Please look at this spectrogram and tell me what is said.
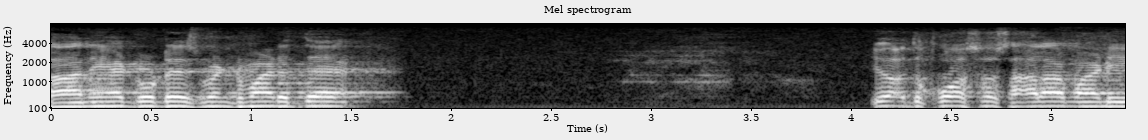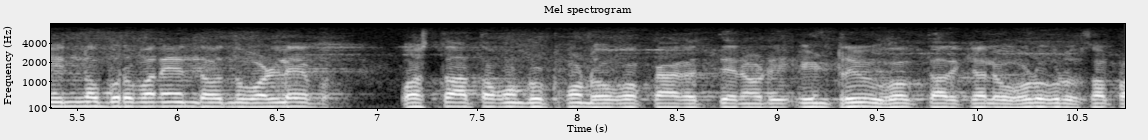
ತಾನೇ ಅಡ್ವರ್ಟೈಸ್ಮೆಂಟ್ ಅಯ್ಯೋ, ಅದಕ್ಕೋಸ್ಕರ ಸಾಲ ಮಾಡಿ ಇನ್ನೊಬ್ಬರ ಮನೆಯಿಂದ ಒಂದು ಒಳ್ಳೆ ವಸ್ತು ತಗೊಂಡು ಉಟ್ಕೊಂಡು ಹೋಗೋಕ್ಕಾಗತ್ತೆ ನೋಡಿ. ಇಂಟರ್ವ್ಯೂಗೆ ಹೋಗ್ತಾರೆ ಕೆಲವು ಹುಡುಗರು. ಸ್ವಲ್ಪ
